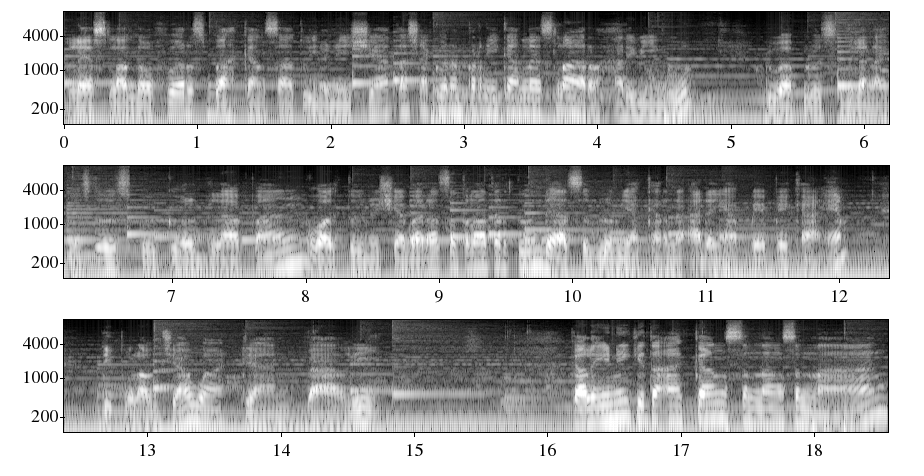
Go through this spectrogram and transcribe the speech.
Leslar Lovers bahkan satu Indonesia tasyakuran pernikahan Leslar hari Minggu 29 Agustus pukul 8 waktu Indonesia Barat setelah tertunda sebelumnya karena adanya PPKM di Pulau Jawa dan Bali. Kali ini kita akan senang-senang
